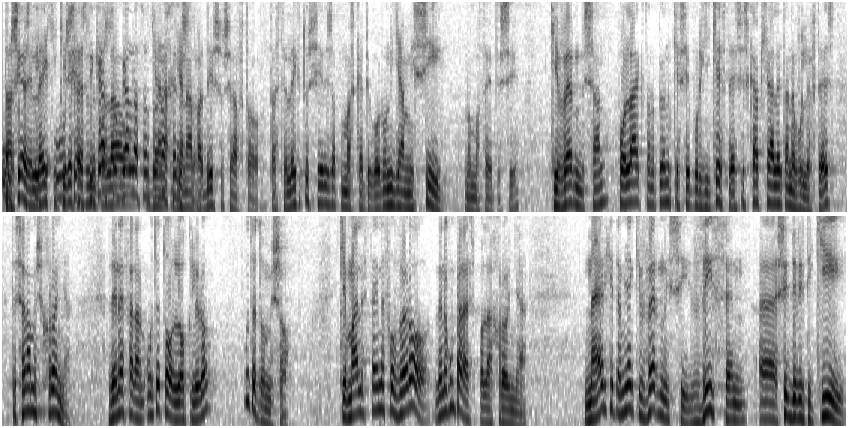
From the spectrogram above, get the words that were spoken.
Τα ουσιαστικά, στελέχη, κύριε ουσιαστικά στον Χατζηνικολάου, κάλαθο των για, για αχρήστων. να απαντήσω σε αυτό. Τα στελέχη του ΣΥΡΙΖΑ που μας κατηγορούν για μισή νομοθέτηση κυβέρνησαν, πολλά εκ των οποίων και σε υπουργικές θέσεις, κάποια άλλα ήταν βουλευτές, 4,5 χρόνια. Δεν έφεραν ούτε το ολόκληρο, ούτε το μισό. Και μάλιστα είναι φοβερό, δεν έχουν περάσει πολλά χρόνια. Να έρχεται μια κυβέρνηση δίθεν ε, συντηρητική,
